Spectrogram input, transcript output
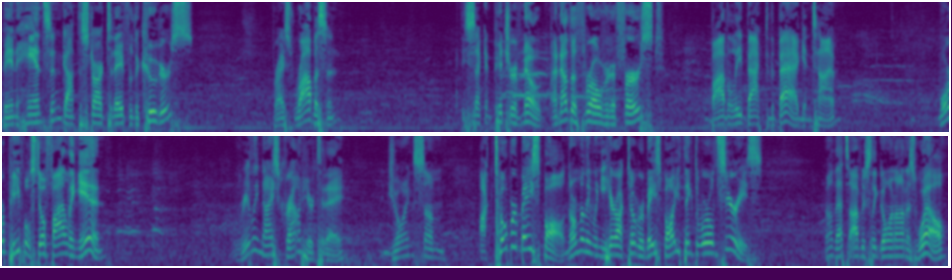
Ben Hanson got the start today for the Cougars. Bryce Robison, the second pitcher of note. Another throw over to first. Bodley back to the bag in time. More people still filing in. Really nice crowd here today. Enjoying some October baseball. Normally, when you hear October baseball, you think the World Series. Well, that's obviously going on as well.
